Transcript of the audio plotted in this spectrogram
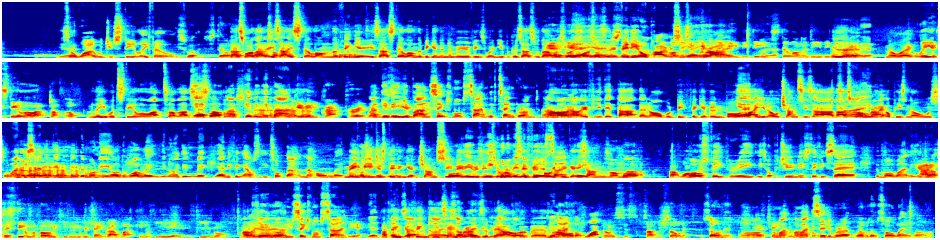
Yeah. So why would you steal a film? It's what- still That's what that is. laptop, That is still on the thingy. Is that still on the beginning of movies when you because that's what that Yeah, was what yeah, it was, yeah, wasn't it? Video piracy is a yeah. crime. DVD, Oh, yeah. still on a DVD. Is it? Yeah. No way. Lee'd steal a laptop though. Lee would steal a laptop. That's Yeah, but. I've given you back. Give him crap for it when I'll give you see you back people. six months' time with ten grand. No, no. that? If you did that, then all would be forgiven. But Yeah. like you know, chances are that's gone right up his nose. Well, like you said, he didn't need the money or the wallet. You know, he didn't make anything else. He took that and that only. Maybe because he just didn't get a chance to. Maybe he it- was it could have interrupted the before he could get his hands on but that. That wallet. Most thievery is opportunist. If it's there, the more likely to Yeah, grab just it. steal my phone if you're going to give me 10 grand back in a few, uh, a few months. Oh If yeah, got yeah. in six months' time. Yeah. yeah. I think depends I think no, your ten not grand's a bit out of um, Is it an out of whack. No, it's just Sam- Sony. Sony. Oh, Yeah, I change might, I might consider we'll we'll have a little talk later about that.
